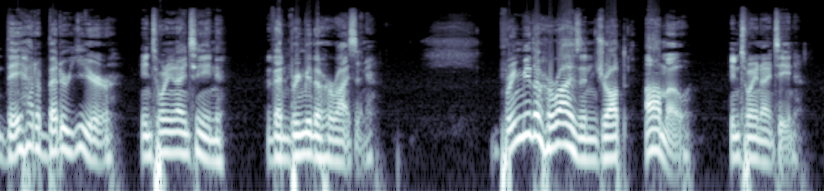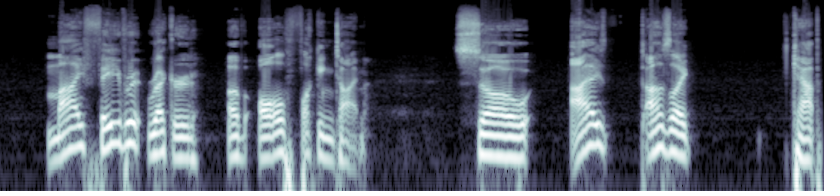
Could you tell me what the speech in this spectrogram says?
they had a better year in 2019 than Bring Me the Horizon. Bring Me the Horizon dropped Amo in 2019. My favorite record of all fucking time. So I I was like cap.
